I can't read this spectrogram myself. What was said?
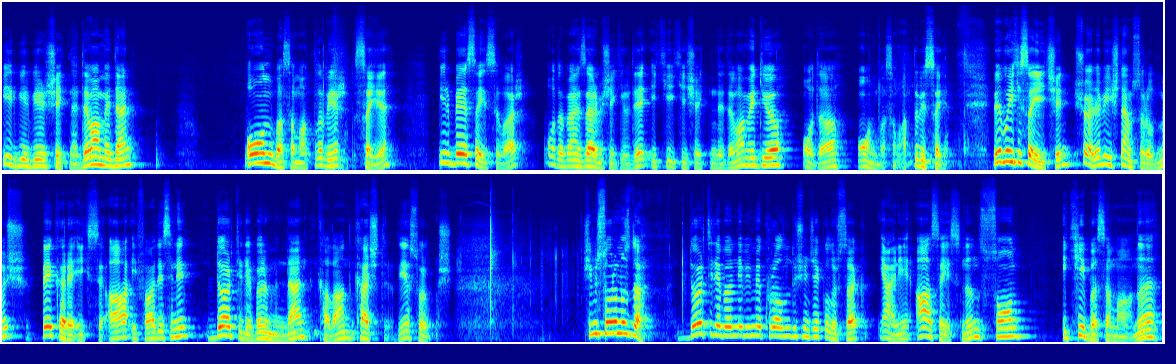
1 1 1 şeklinde devam eden 10 basamaklı bir sayı. Bir B sayısı var. O da benzer bir şekilde 2 2 şeklinde devam ediyor. O da 10 basamaklı bir sayı. Ve bu iki sayı için şöyle bir işlem sorulmuş. B kare eksi A ifadesinin 4 ile bölümünden kalan kaçtır diye sorulmuş. Şimdi sorumuzda 4 ile bölünebilme kuralını düşünecek olursak yani A sayısının son 2 basamağını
